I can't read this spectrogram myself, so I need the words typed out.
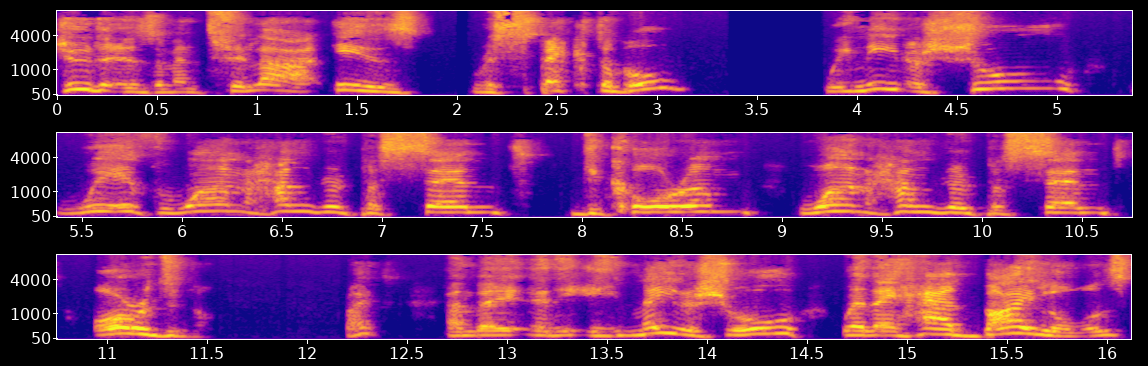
Judaism and tefillah is respectable, we need a shul with 100% decorum, 100% ordinal, right? And they and he, he made a shul where they had bylaws.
